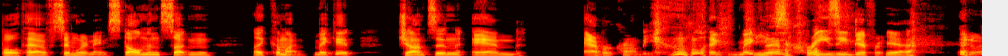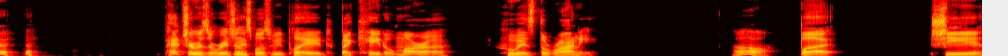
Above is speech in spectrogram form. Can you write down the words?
both have similar names. Stallman, Sutton. Like come on, make it Johnson and Abercrombie. like make Jeez. them crazy different. Yeah. Anyway. Petra was originally supposed to be played by Kate O'Mara, who is the Rani, oh. but she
